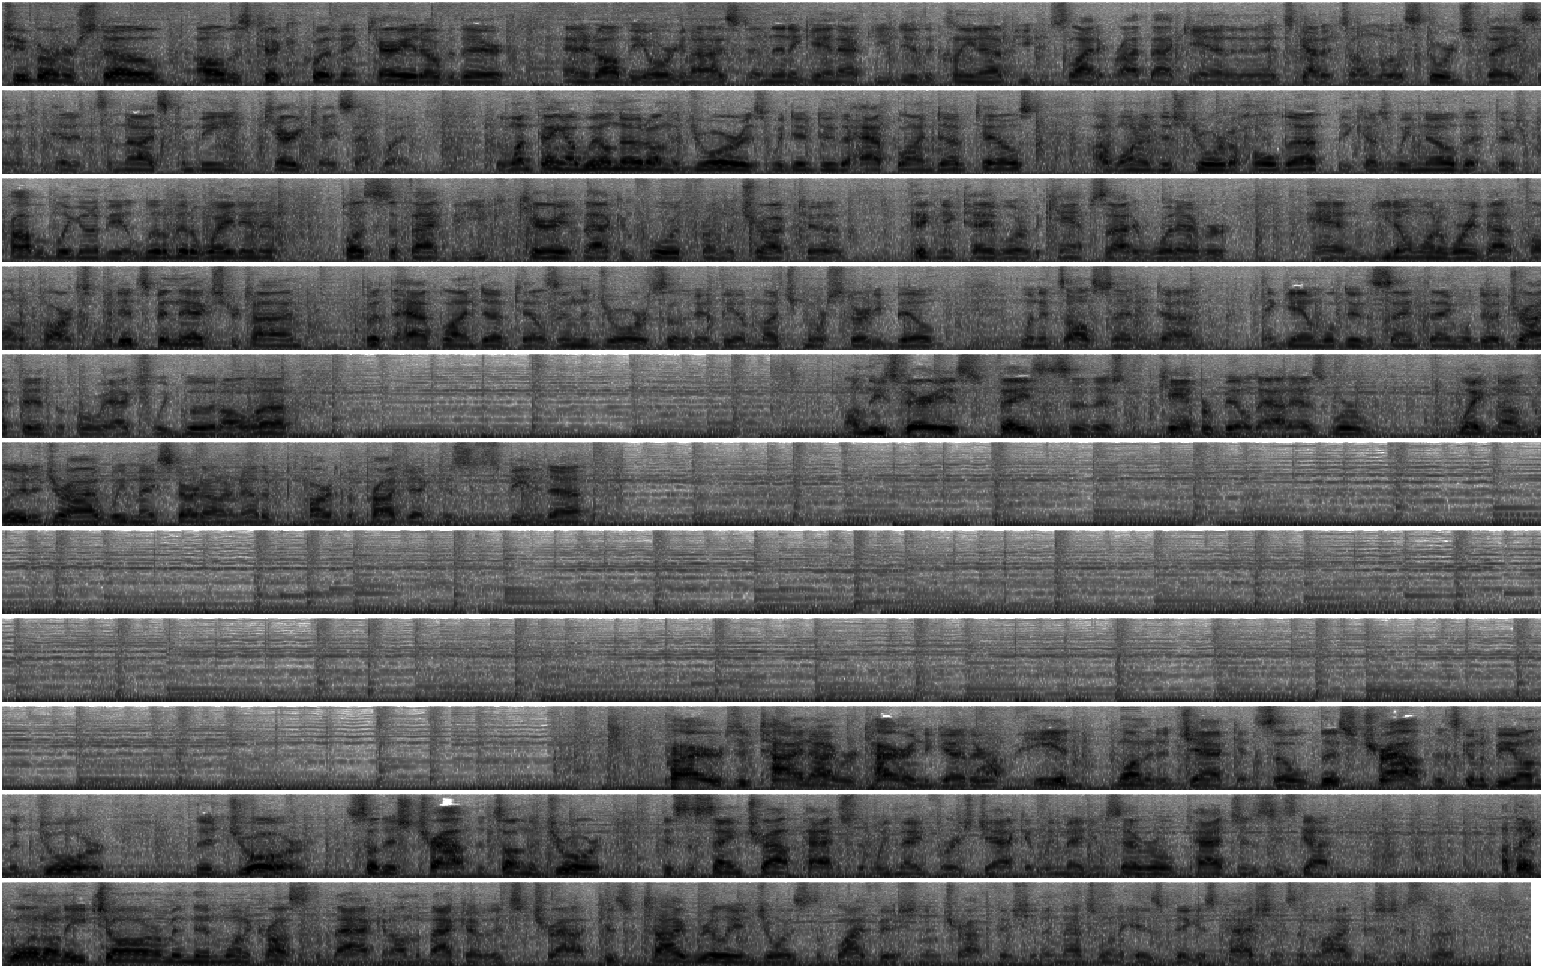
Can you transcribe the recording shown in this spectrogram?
two burner stove, all of his cook equipment, carry it over there and it all be organized. And then again after you do the cleanup you can slide it right back in and it's got its own little storage space and it's a nice convenient carry case that way. The one thing I will note on the drawer is we did do the half blind dovetails. I wanted this drawer to hold up because we know that there's probably going to be a little bit of weight in it plus the fact that you can carry it back and forth from the truck to a picnic table or the campsite or whatever and you don't want to worry about it falling apart. So we did spend the extra time put the half blind dovetails in the drawer so that it'll be a much more sturdy build when it's all said and done. Again, we'll do the same thing. We'll do a dry fit before we actually glue it all up. On these various phases of this camper build out, as we're waiting on glue to dry, we may start on another part of the project just to speed it up. Prior to Ty and I retiring together, he had wanted a jacket. So this trout that's going to be on the door, the drawer, so this trout that's on the drawer is the same trout patch that we made for his jacket. We made him several patches. He's got, I think, one on each arm and then one across the back. And on the back of it, it's trout. Because Ty really enjoys the fly fishing and trout fishing. And that's one of his biggest passions in life is just the,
